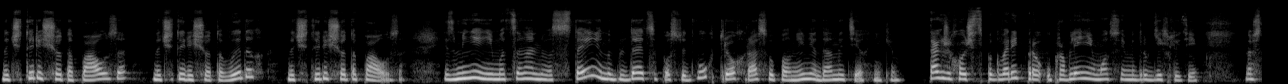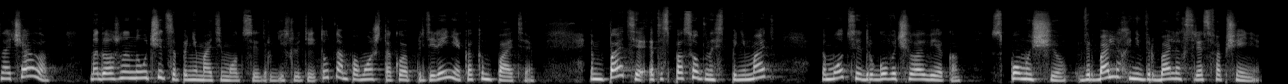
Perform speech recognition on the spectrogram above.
на 4 счета пауза, на 4 счета выдох, на 4 счета пауза. Изменение эмоционального состояния наблюдается после двух-трех раз выполнения данной техники. Также хочется поговорить про управление эмоциями других людей. Но сначала мы должны научиться понимать эмоции других людей. Тут нам поможет такое определение, как эмпатия. Эмпатия — это способность понимать эмоции другого человека с помощью вербальных и невербальных средств общения.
